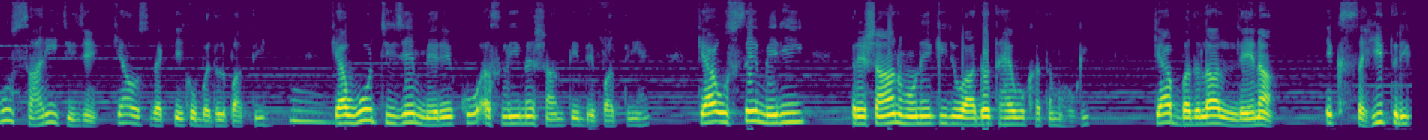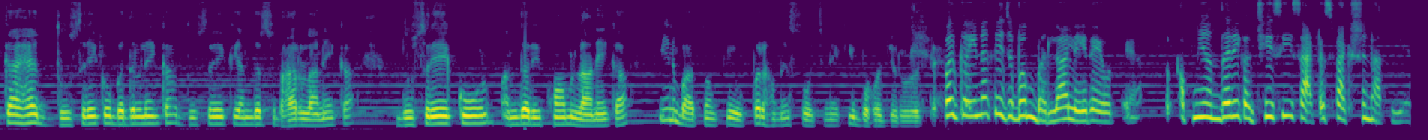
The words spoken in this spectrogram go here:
वो सारी चीज़ें क्या उस व्यक्ति को बदल पाती है? हम्म, क्या वो चीज़ें मेरे को असली में शांति दे पाती हैं? क्या उससे मेरी परेशान होने की जो आदत है वो ख़त्म होगी? क्या बदला लेना एक सही तरीका है दूसरे को बदलने का दूसरे के अंदर सुधार लाने का दूसरे को अंदर रिफॉर्म लाने का? इन बातों के ऊपर हमें सोचने की बहुत ज़रूरत है। पर कहीं ना कहीं जब हम बदला ले रहे होते हैं तो अपने अंदर एक अच्छी सी सेटिस्फेक्शन आती है।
